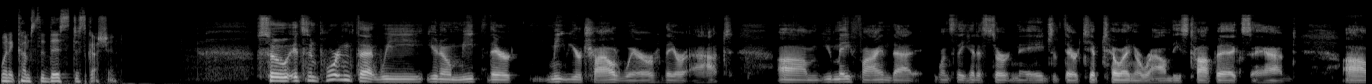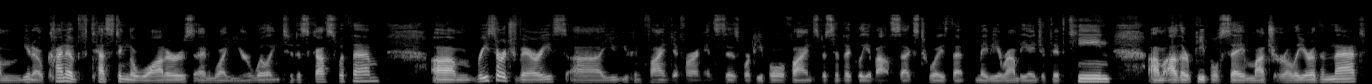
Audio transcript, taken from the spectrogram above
when it comes to this discussion? So it's important that we, you know, meet their meet your child where they are at um, you may find that once they hit a certain age that they're tiptoeing around these topics and um, you know kind of testing the waters and what you're willing to discuss with them. Um, research varies. Uh, you, you can find different instances where people find specifically about sex toys that maybe around the age of 15 um, other people say much earlier than that.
